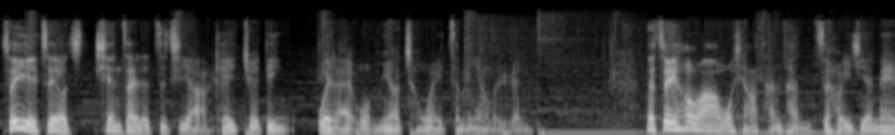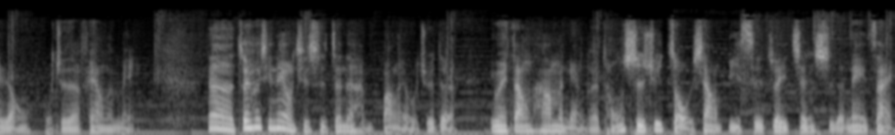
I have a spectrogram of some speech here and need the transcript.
所以也只有现在的自己啊，可以决定未来我们要成为怎么样的人。那最后啊，我想要谈谈最后一节内容，我觉得非常的美。那最后一集内容其实真的很棒诶，我觉得，因为当他们两个同时去走向彼此最真实的内在，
